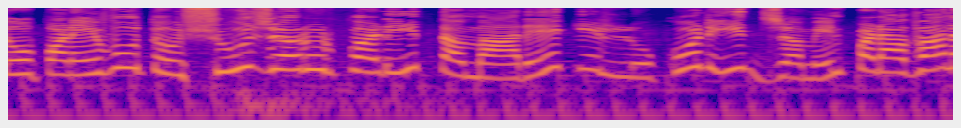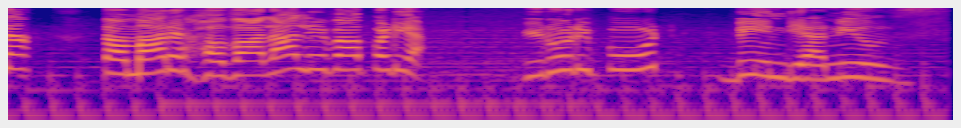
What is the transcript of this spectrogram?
તો પણ એવું તો શું જરૂર પડી તમારે કે લોકોની જમીન પડાવવાના, તમારે હવાલા લેવા પડ્યા. Bureau report, B India news.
